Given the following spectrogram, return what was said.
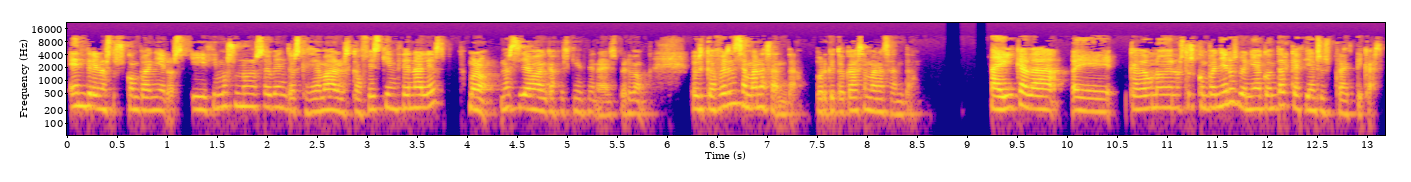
entre nuestros compañeros. Y hicimos unos eventos que se llamaban los cafés quincenales, bueno, no se llamaban cafés quincenales, perdón, los cafés de Semana Santa, porque tocaba Semana Santa. Ahí cada, eh, cada, uno de nuestros compañeros venía a contar qué hacían sus prácticas.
